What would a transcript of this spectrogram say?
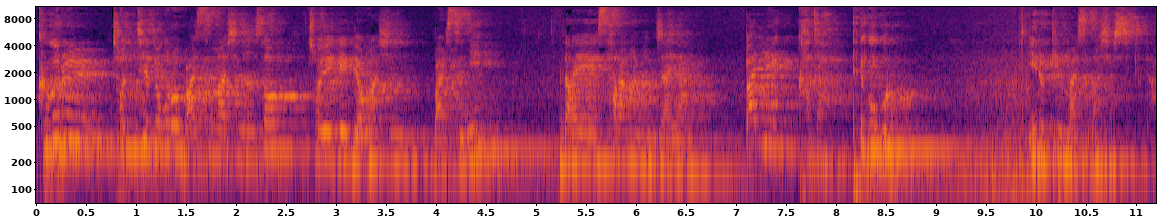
그거를 전체적으로 말씀하시면서 저에게 명하신 말씀이 나의 사랑하는 자야 빨리 가자 태국으로 이렇게 말씀하셨습니다.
